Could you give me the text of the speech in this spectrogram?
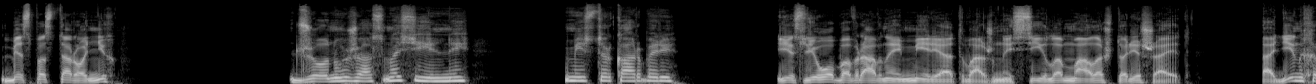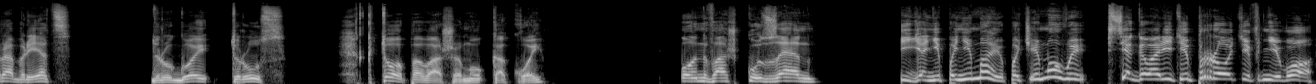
без посторонних?» «Джон ужасно сильный, мистер Карбери». «Если оба в равной мере отважны, сила мало что решает. Один храбрец, другой трус. Кто, по-вашему, какой?» Он ваш кузен. И я не понимаю, почему вы все говорите против него.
